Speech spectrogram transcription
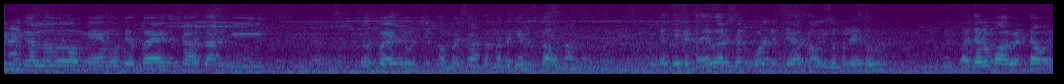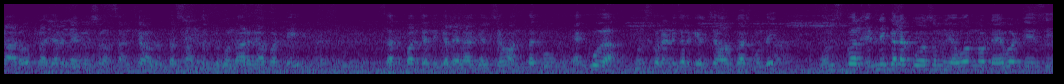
ఎన్నికల్లో మేము డెబ్బై ఐదు శాతానికి డెబ్బై ఐదు నుంచి తొంభై శాతం మధ్య గెలుస్తూ ఉన్నాము. ఇంకా దీన్ని డైవర్షన్ పాలిటిక్స్ చేయాల్సిన అవసరం లేదు. ప్రజలు మా వెంట ఉన్నారు. ప్రజలు మేము ఇస్తున్న సంఖ్య అభివృద్ధి సంతృప్తిగా ఉన్నారు కాబట్టి సర్పంచ్ ఎన్నికలు ఎలా గెలిచాం అంతకు ఎక్కువగా మున్సిపల్ ఎన్నికలు గెలిచే అవకాశం ఉంది. మున్సిపల్ ఎన్నికల కోసం ఎవరినో డైవర్ట్ చేసి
